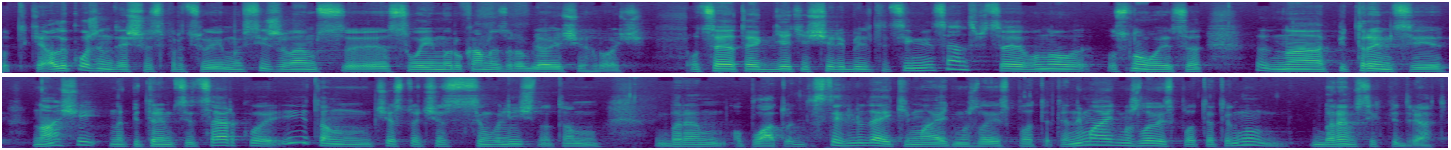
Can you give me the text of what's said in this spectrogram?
от таке, але кожен десь щось працює. Ми всі живемо з е, своїми руками, заробляючи гроші. Оце так дітище реабілітаційний центр, це воно основується на підтримці нашій, на підтримці церкви, і там чисто чи символічно там беремо оплату з тих людей, які мають можливість платити. Не мають можливість платити, ну беремо всіх підряд.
